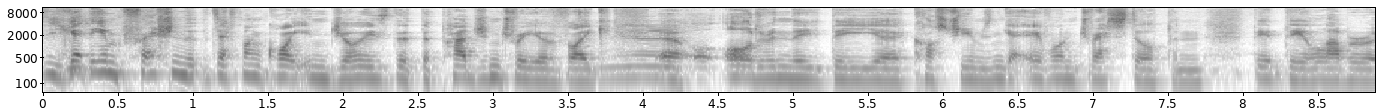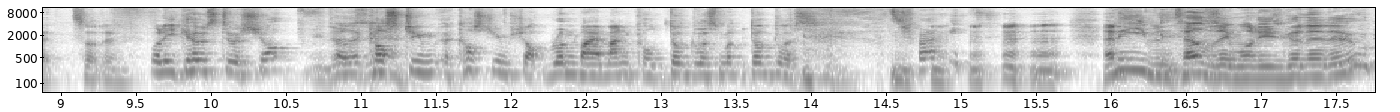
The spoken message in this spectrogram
you get the impression that the Deaf Man quite enjoys the, the pageantry of like Yeah. uh, ordering the the uh, costumes and get everyone dressed up and the the elaborate sort of Well, he goes to a shop, He does, a yeah. costume, a costume shop run by a man called Douglas McDouglas. That's right. And he even tells him what he's going to do.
